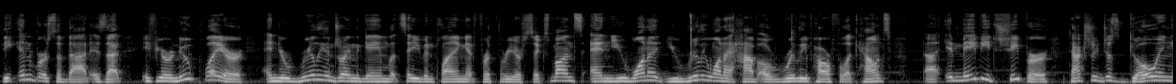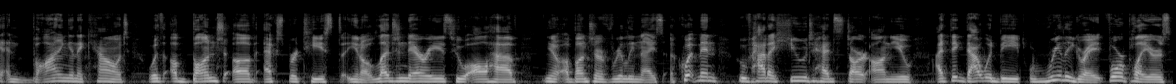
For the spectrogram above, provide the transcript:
the inverse of that is that if you're a new player and you're really enjoying the game let's say you've been playing it for three or six months and you want to you really want to have a really powerful account uh, it may be cheaper to actually just going and buying an account with a bunch of expertise you know legendaries who all have you know a bunch of really nice equipment who've had a huge head start on you. I think that would be really great for players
